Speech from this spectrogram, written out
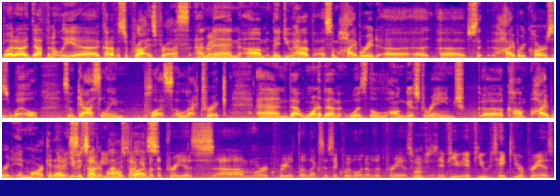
But uh, definitely uh, kind of a surprise for us. And Right. then um, they do have uh, some hybrid uh, uh, uh, hybrid cars as well. So gasoline plus electric, and that one of them was the longest range uh, comp hybrid in market Yeah, at he 600 talking, miles he was talking plus. about the Prius, um, or Prius, the Lexus equivalent of the Prius, Hmm. which is if you if you take your Prius,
